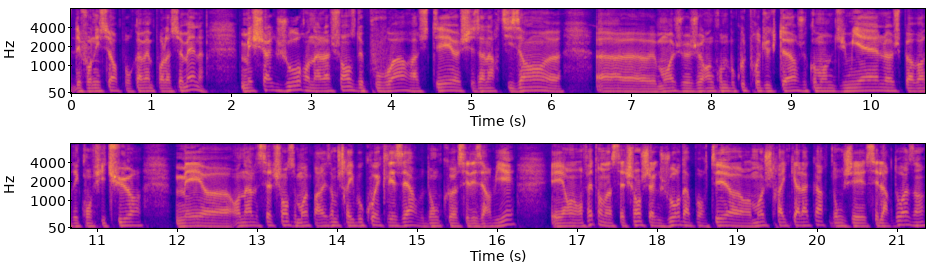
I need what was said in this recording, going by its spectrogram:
des fournisseurs pour quand même pour la semaine, mais chaque jour, on a la chance de pouvoir acheter euh, chez un artisan. euh, moi, je, je rencontre beaucoup de producteurs, je commande du miel, je peux avoir des confitures, mais euh, on a cette chance. Moi, par exemple, je travaille beaucoup avec les herbes, donc c'est les herbiers, et en, fait, on a cette chance chaque jour d'apporter. moi, je travaille qu'à la carte, donc c'est l'ardoise, hein,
